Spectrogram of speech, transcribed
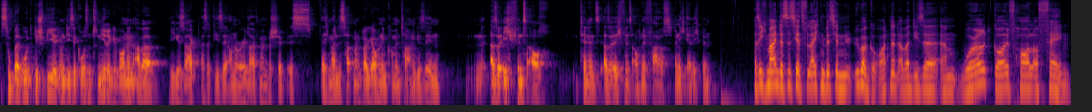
super gut gespielt und diese großen Turniere gewonnen, aber wie gesagt, also diese Honorary Life Membership ist, ich meine, das hat man, glaube ich, auch in den Kommentaren gesehen. Also ich finde es auch tendenziell, also ich finde es auch eine Farce, wenn ich ehrlich bin. Also ich meine, das ist jetzt vielleicht ein bisschen übergeordnet, aber diese ähm, World Golf Hall of Fame,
